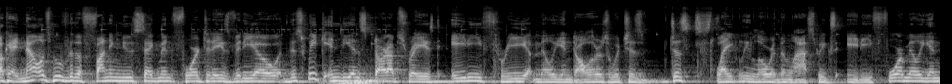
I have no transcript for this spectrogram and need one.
Okay, now let's move to the funding news segment for today's video. This week, Indian startups raised $83 million, which is just slightly lower than last week's $84 million,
